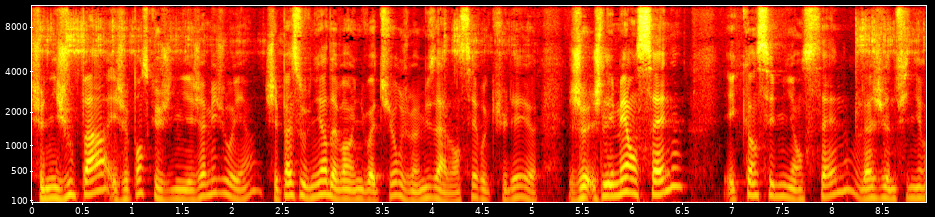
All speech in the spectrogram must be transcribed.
Je n'y joue pas et je pense que je n'y ai jamais joué. Hein. Je n'ai pas souvenir d'avoir une voiture où je m'amuse à avancer, reculer. Je, je, les mets en scène et quand c'est mis en scène, là je viens de finir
